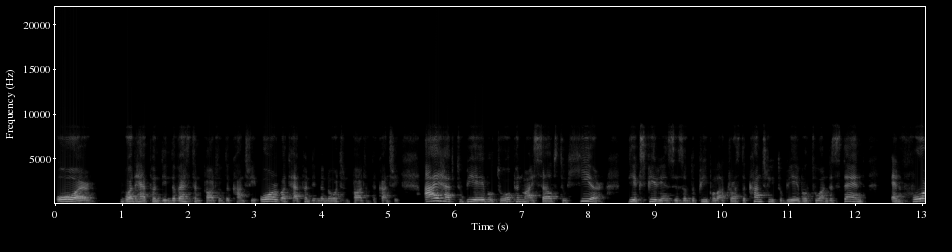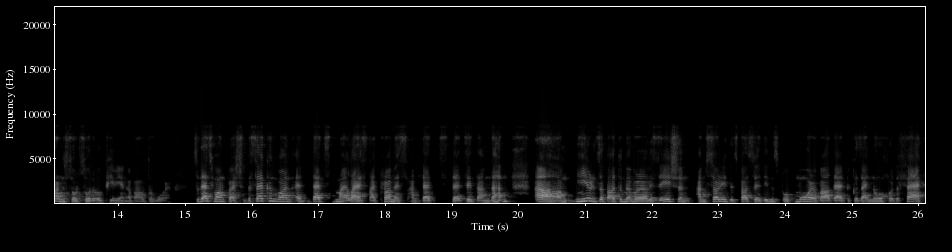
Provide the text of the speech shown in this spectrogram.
or what happened in the western part of the country or what happened in the northern part of the country. I have to be able to open myself to hear the experiences of the people across the country to be able to understand and form some sort of opinion about the war. So that's one question. The second one, and that's my last, I promise. I'm that's that's it, I'm done. Um, here it's about the memorialization. I'm sorry that Spasoje didn't spoke more about that because I know for the fact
